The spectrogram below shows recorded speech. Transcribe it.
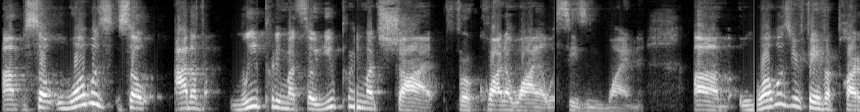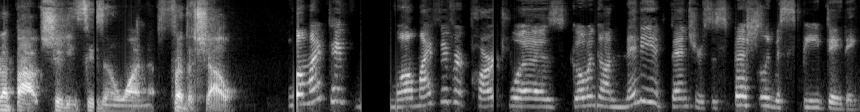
Um, so, what was so out of we pretty much so you pretty much shot for quite a while with season one. Um, what was your favorite part about shooting season one for the show? Well, my fav- well, my favorite part was going on many adventures, especially with speed dating.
